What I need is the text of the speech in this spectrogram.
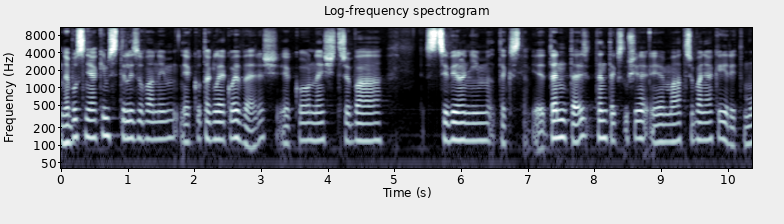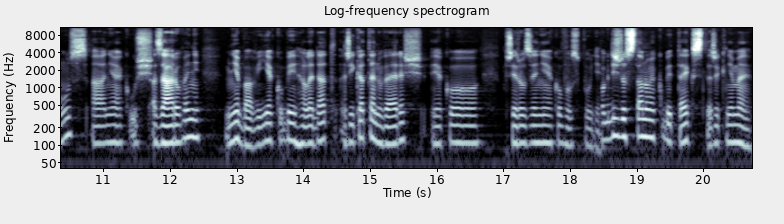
nebo s nějakým stylizovaným, jako takhle, jako je verš, jako než třeba s civilním textem. Ten, te, ten text už je, je, má třeba nějaký rytmus a nějak už a zároveň mě baví jakoby hledat, říkat ten verš jako přirozeně jako v hospodě. Pak když dostanu jakoby text, řekněme,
